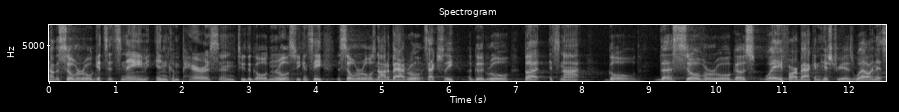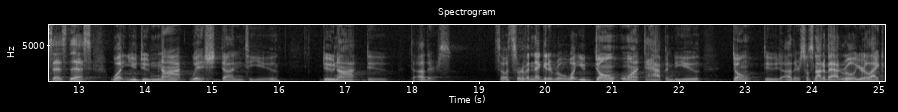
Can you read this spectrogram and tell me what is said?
Now, the silver rule gets its name in comparison to the golden rule. So you can see the silver rule is not a bad rule. It's actually a good rule, but it's not gold. The silver rule goes way far back in history as well, and it says this What you do not wish done to you, do not do to others. So it's sort of a negative rule. What you don't want to happen to you, don't do to others. So it's not a bad rule. You're like,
